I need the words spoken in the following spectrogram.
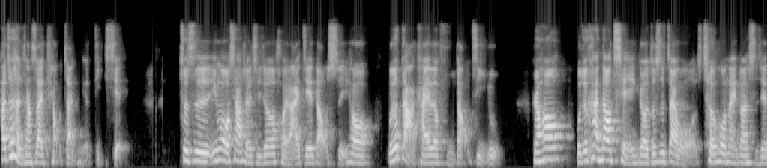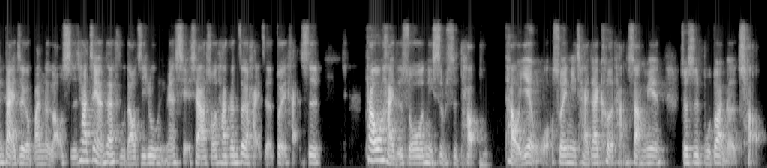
他就很像是在挑战你的底线。就是因为我下学期就是回来接导师以后，我就打开了辅导记录，然后我就看到前一个就是在我车祸那一段时间带这个班的老师，他竟然在辅导记录里面写下说他跟这个孩子的对谈是，他问孩子说你是不是讨讨厌我，所以你才在课堂上面就是不断的吵。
